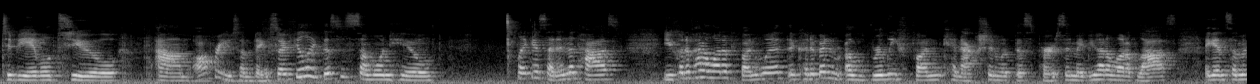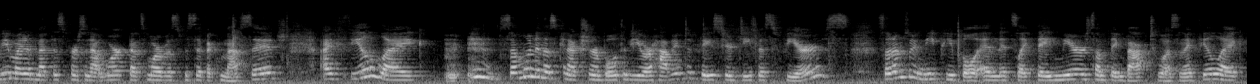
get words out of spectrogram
to be able to um, offer you something. So I feel like this is someone who, like I said, in the past, you could have had a lot of fun with. It could have been a really fun connection with this person. Maybe you had a lot of laughs. Again, some of you might have met this person at work. That's more of a specific message. I feel like someone in this connection or both of you are having to face your deepest fears. Sometimes we meet people and it's like they mirror something back to us. And I feel like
